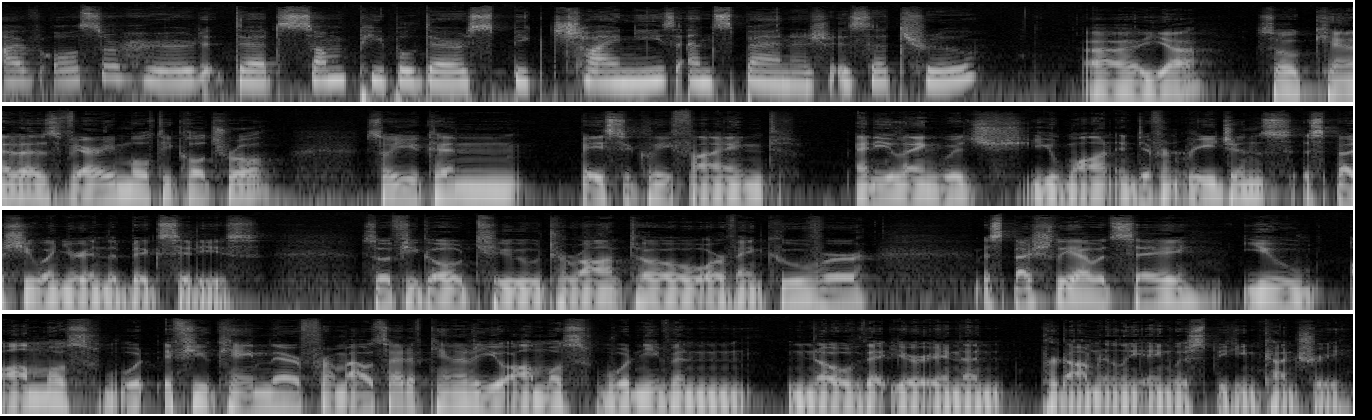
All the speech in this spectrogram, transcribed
I've also heard that some people there speak Chinese and Spanish. Is that true? Uh, yeah. So Canada is very multicultural. So you can basically find any language you want in different regions, especially when you're in the big cities. So if you go to Toronto or Vancouver, especially I would say you almost would if you came there from outside of Canada, you almost wouldn't even know that you're in a predominantly English speaking country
